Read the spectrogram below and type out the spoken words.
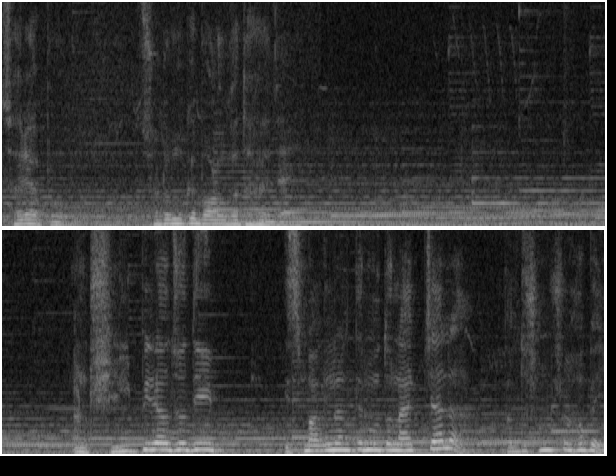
সরি আপু ছোট মুখে বড় কথা হয়ে যায়। কারণ শিল্পীরা যদি স্মাগলারদের মতো লাইফ চায় না তাহলে তো সমস্যা হবেই।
